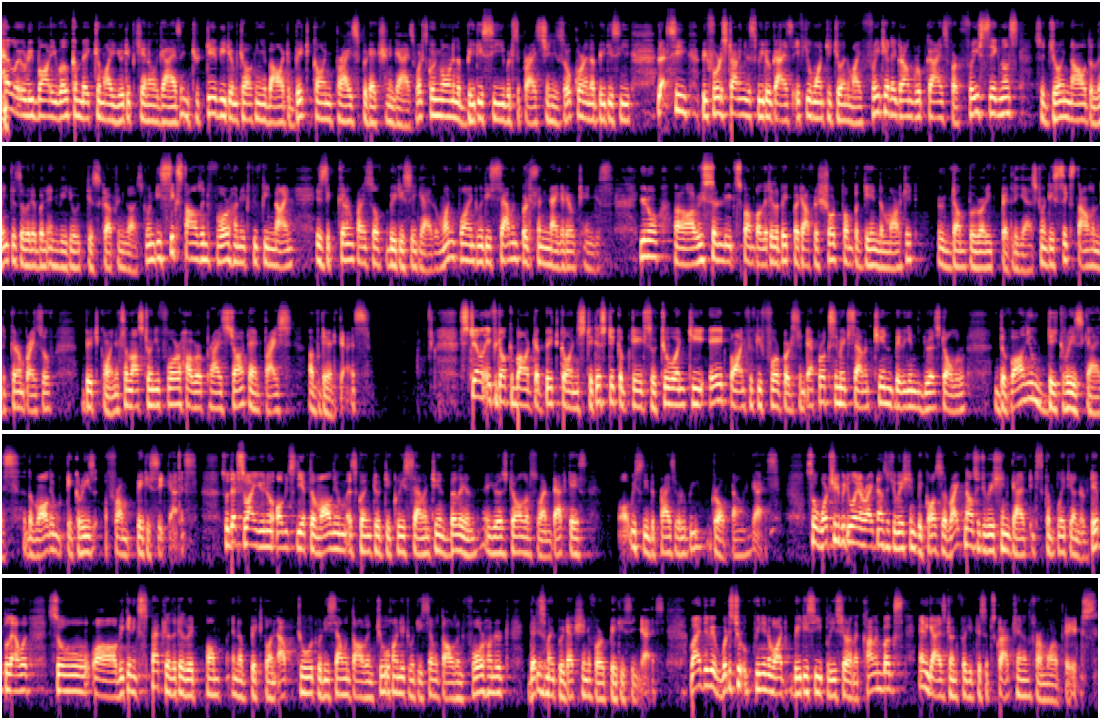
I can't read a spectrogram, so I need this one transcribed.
Hello everybody, welcome back to my YouTube channel guys. In today's video I'm talking about Bitcoin price prediction guys. What's going on in the BTC, what's the price changes occur in the BTC. Let's see before starting this video guys, if you want to join my free telegram group guys for free signals, so join now. The link is available in video description guys. 26,459 is the current price of BTC guys. 1.27% negative changes. You know, uh, recently it's pumped a little bit, but after a short pump again the market market dump very badly as 26,000 the current price of Bitcoin. It's the last 24 hour price chart and price update guys. Still, if you talk about the Bitcoin statistic update, so 28.54%, approximate 17 billion US dollar. The volume decrease, guys. The volume decrease from BTC, guys. So that's why, you know, obviously if the volume is going to decrease 17 billion US dollars, so in that case, obviously the price will be dropped down guys. So what should we do in a right now situation? Because the right now situation guys it's completely under dip level. So uh, we can expect a little bit pump in a bitcoin up to 27200 27400 that is my prediction for btc guys. By the way what is your opinion about btc please share in the comment box. And guys don't forget to subscribe channel for more updates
